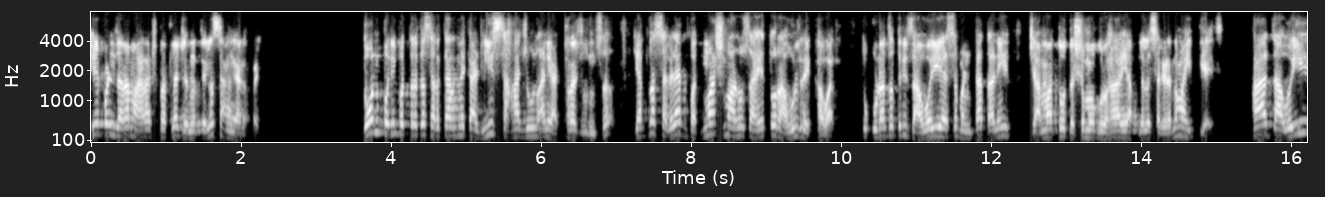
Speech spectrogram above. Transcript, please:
हे पण जरा महाराष्ट्रातल्या जनतेला सांगायला पाहिजे. दोन परिपत्रक सरकारने काढली सहा जून आणि अठरा जूनचं. यातला सगळ्यात बदमाश माणूस आहे तो राहुल रेखावार. तो कुणाचा तरी जावई असं म्हणतात आणि ज्यामा तो दशमगृह हे आपल्याला सगळ्यांना माहिती आहे. हा जावई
